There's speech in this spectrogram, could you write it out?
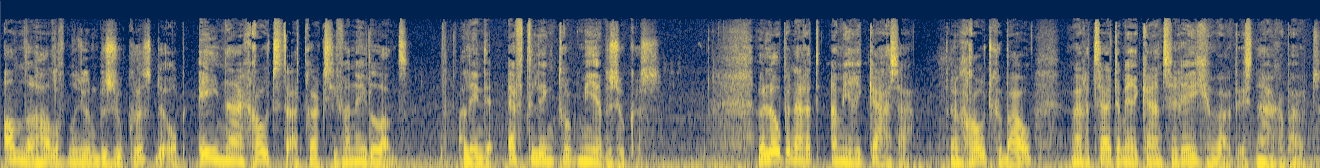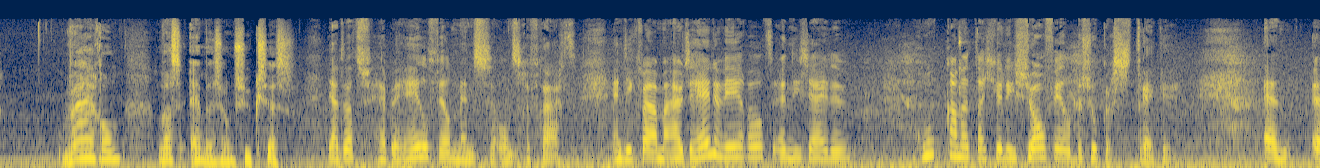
anderhalf miljoen bezoekers... de op één na grootste attractie van Nederland. Alleen de Efteling trok meer bezoekers. We lopen naar het Americasa, een groot gebouw... waar het Zuid-Amerikaanse regenwoud is nagebouwd. Waarom was Emmen zo'n succes? Ja, dat hebben heel veel mensen ons gevraagd. En die kwamen uit de hele wereld en die zeiden... hoe kan het dat jullie zoveel bezoekers trekken? En uh,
